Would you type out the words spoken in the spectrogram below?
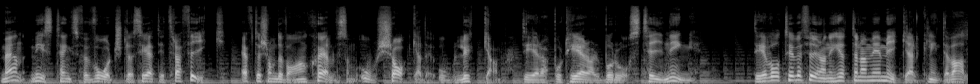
men misstänks för vårdslöshet i trafik eftersom det var han själv som orsakade olyckan. Det rapporterar Borås Tidning. Det var TV4-nyheterna med Mikael Klintevall.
